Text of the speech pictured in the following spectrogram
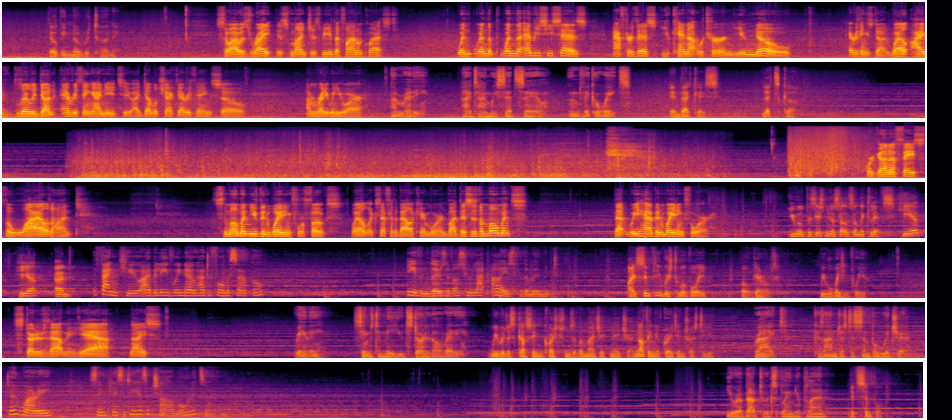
there'll be no returning. So I was right. This might just be the final quest. When when the when the NPC says after this you cannot return, you know everything's done. Well, I've literally done everything I need to. I double checked everything, so I'm ready when you are. I'm ready. High time we set sail. Undvik awaits. In that case, let's go. We're gonna face the Wild Hunt. It's the moment you've been waiting for, folks. Well, except for the Battle of Kaer Morhen, but this is the moment that we have been waiting for. You will position yourselves on the cliffs. Here, here, and... Thank you. I believe we know how to form a circle. Even those of us who lack eyes for the moment. I simply wish to avoid... Oh, Geralt. We were waiting for you. Started without me. Yeah, nice. Really? Seems to me you'd started already. We were discussing questions of a magic nature, nothing of great interest to you. Right, because I'm just a simple witcher. Don't worry. Simplicity has a charm all its own. You were about to explain your plan? It's simple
